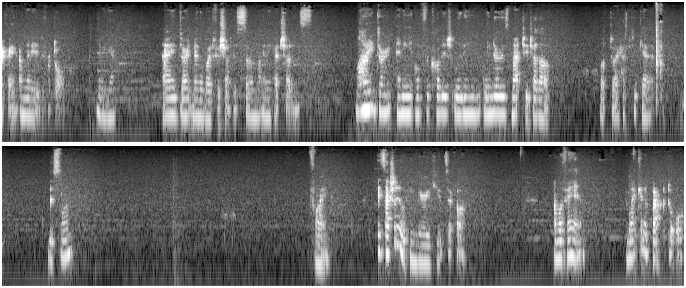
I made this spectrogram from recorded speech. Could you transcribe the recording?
okay. I'm gonna need a different door. There we go. I don't know the word for shutters, so I'm not gonna get shutters. Why don't any of the cottage living windows match each other? Look, do I have to get this one? Fine. It's actually looking very cute so far. I'm a fan. I might get a back door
